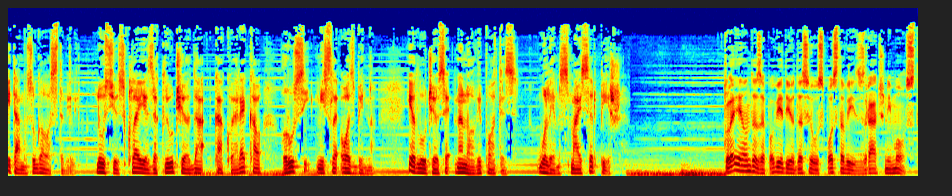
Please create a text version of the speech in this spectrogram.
i tamo su ga ostavili. Lucius Clay je zaključio da, kako je rekao, Rusi misle ozbiljno i odlučio se na novi potez. William Smyser piše. Clay je onda zapovjedio da se uspostavi zračni most,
